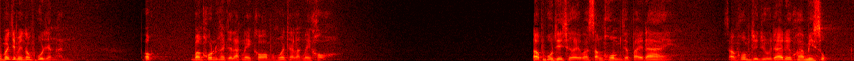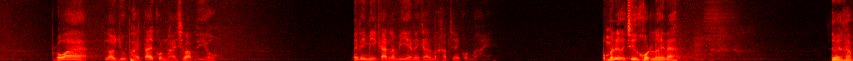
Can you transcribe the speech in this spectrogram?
คุณไม่จำเป็นต้องพูดอย่างนั้น เพราะบางคนอาจจะรักในกอบางคนอาจจะรักในขอ เราพูดเฉยๆว่าสังคมจะไปได้ สังคมจะอยู่ได้ด้วยความมีสุข เพราะว่าเราอยู่ภายใต้กฎหมายฉบับเดียว ไม่ได้มีการลำเอียงในการบังคับใช้กฎหมาย ผมไม่ได้เอ่ยชื่อคนเลยนะใช่ไหมครับ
